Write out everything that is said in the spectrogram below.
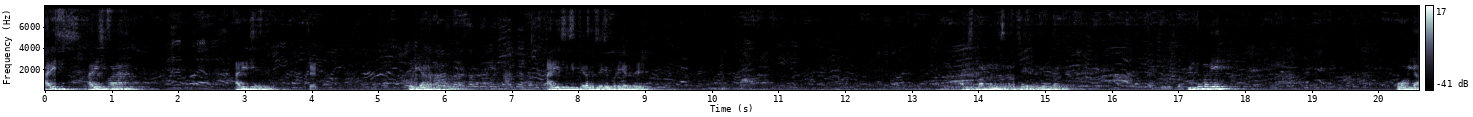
ஹரிஷ் ஹரிஷ் பாலன் ஹரிஷ். சரி. சிறப்பு செய்யப்படுகிறது. பாலனுக்கு சிறப்பு செய்யப்படுகிறது இந்துமதி ஓவியா.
